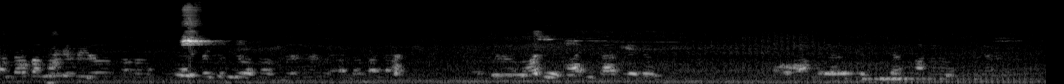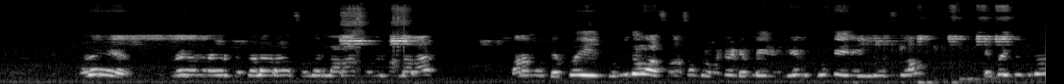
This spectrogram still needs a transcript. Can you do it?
సందర్భంగా సోదరులారా సోదరులారా మనము డెబ్బై తొమ్మిదవ స్వాతంత్రం అంటే డెబ్బై ఎనిమిది ఏళ్ళు పూర్తయిన ఈ రోజులో. డెబ్బై తొమ్మిదవ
